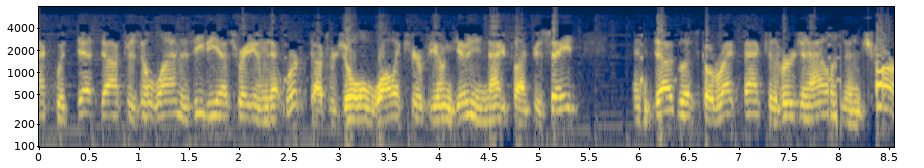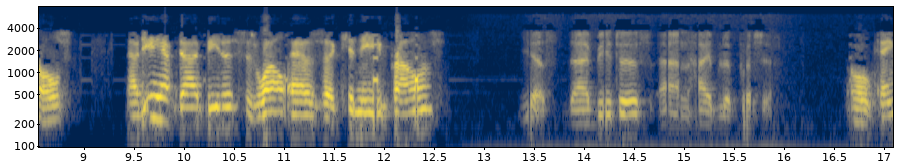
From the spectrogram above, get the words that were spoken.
back with Dead Doctors Don't Lie on the ZBS Radio Network. Dr. Joel Wallach here for Youngevity and 95 Crusade. And Doug, let's go right back to the Virgin Islands and Charles. Now, do you have diabetes as well as uh, kidney problems? Yes, diabetes and high blood pressure. Okay.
